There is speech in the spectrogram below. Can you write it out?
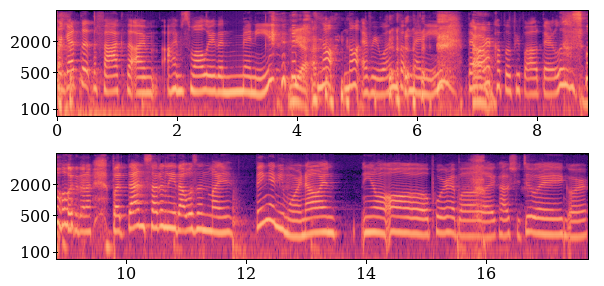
forget that the fact that I'm I'm smaller than many. Yeah. not not everyone, but many. There are a Um. couple of people out there a little smaller than I. But then suddenly that wasn't my thing anymore. Now I'm you know, oh poor Hiba, like how's she doing? Or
